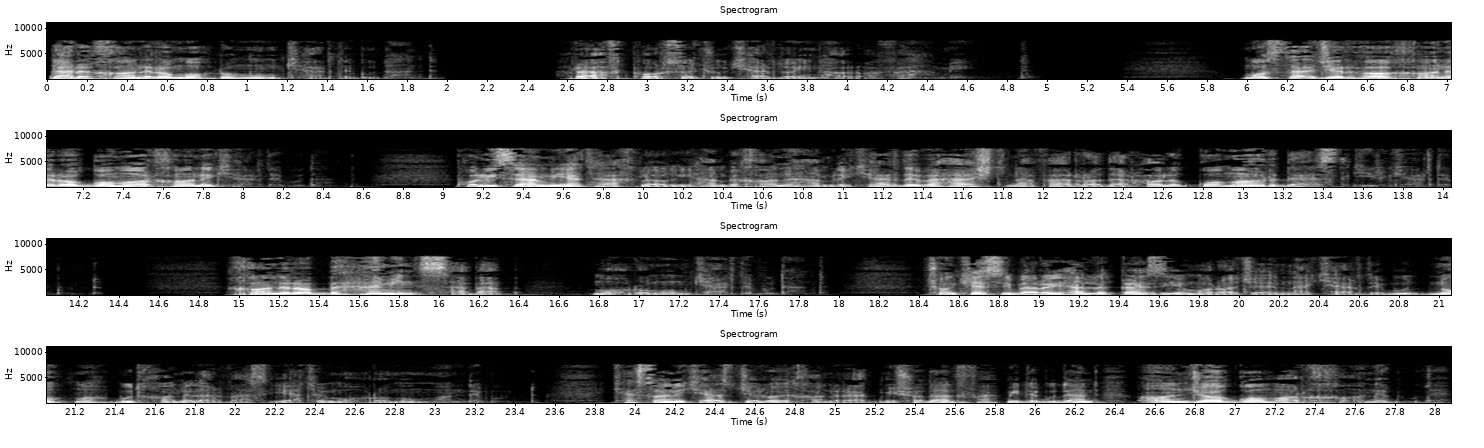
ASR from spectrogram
در خانه را مهر و موم کرده بودند. رفت پرس‌وجو کرد و اینها را فهمید. مستأجرها خانه را قمارخانه کرده بودند. پلیس امنیت اخلاقی هم به خانه حمله کرده و هشت نفر را در حال قمار دستگیر بود. خانه را به همین سبب مهر و موم کرده بودند. چون کسی برای حل قضیه مراجعه نکرده بود، نه ماه بود خانه در وضعیت مهر و موم مانده بود. کسانی که از جلوی خانه رد می شدند فهمیده بودند آنجا قمارخانه بوده.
